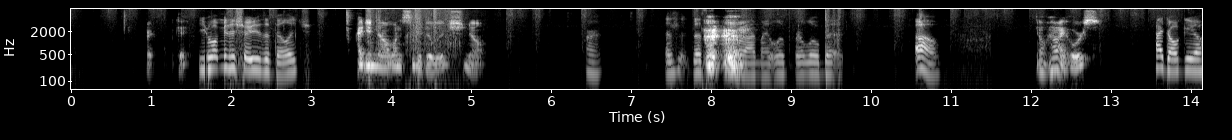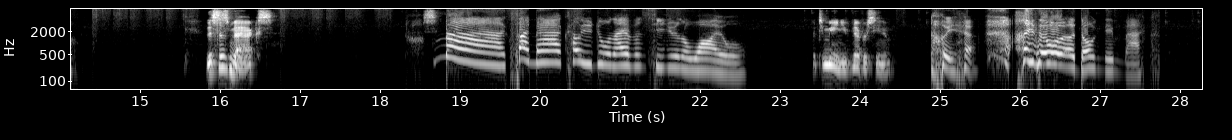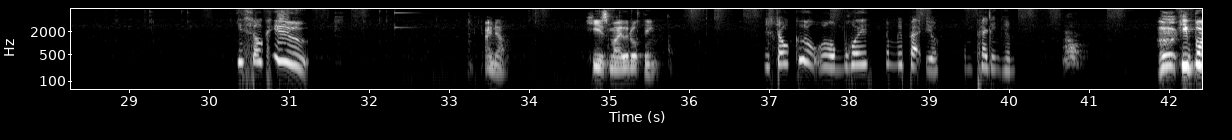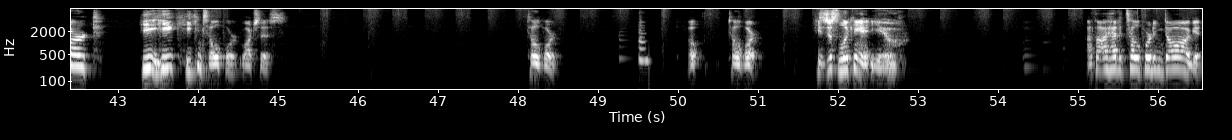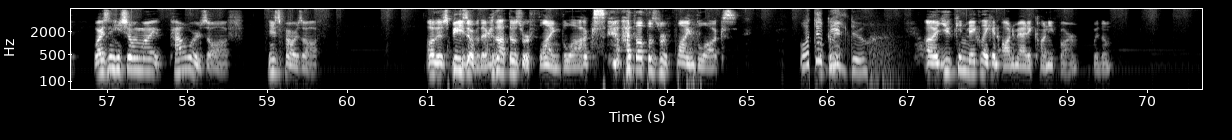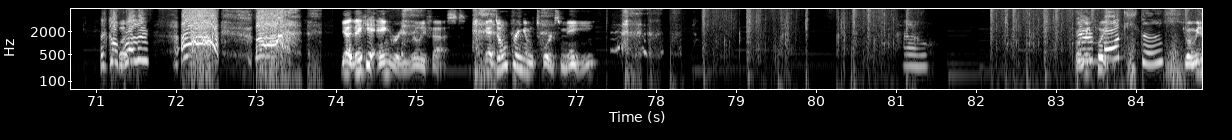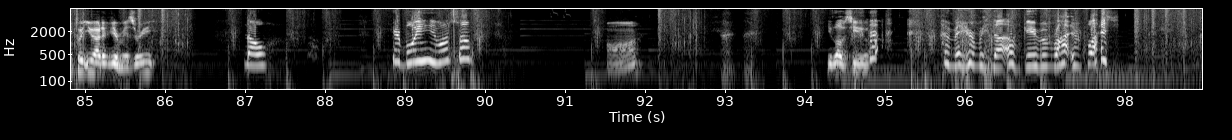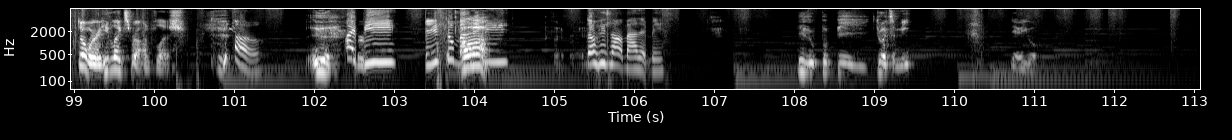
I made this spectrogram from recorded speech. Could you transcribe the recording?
Right, okay. You want me to show you the village? I do not want to see the village. No. Alright. That's, that's where I might live for a little bit. Oh. Oh, hi, horse. Hi, doggy. This is Max. Max! Hi, Max! How are you doing? I haven't seen you in a while. What do you mean? You've never seen him? Oh, yeah. I know a dog named Max. He's so cute! I know. He is my little thing. You're so cute, little boy. Let me pet you. I'm petting him. he barked! He, he, he can teleport. Watch this. Teleport. Oh, teleport. He's just looking at you. I thought I had a teleporting dog. Why isn't he showing my powers off? His powers off. Oh, there's bees over there. I thought those were flying blocks. I thought those were flying blocks. What do Oh, come here. bees do? Uh, you can make like an automatic honey farm with them. Let's go, What? brother! Ah! Ah! Yeah, they get angry really fast. Yeah, don't bring them towards me. How? They're monsters! Do you want me to put you out of your misery? No. Here, boy, you want some? Aw. He loves you. I may or may not have gave him rotten flesh. Don't worry, he likes rotten flesh. Oh. Ugh. Hi, B. Are you still mad Oh! at ah! me? I thought it broke. No, he's not mad at me. Hello, puppy. Do you want some meat? There you go.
